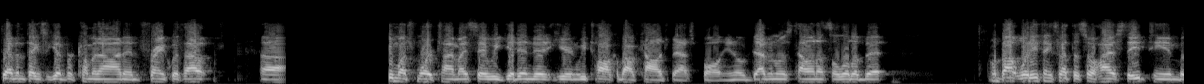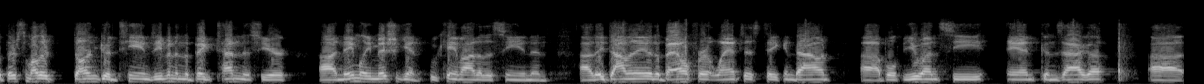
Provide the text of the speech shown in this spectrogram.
Devin, thanks again for coming on. And Frank, without uh, too much more time, I say we get into it here and we talk about college basketball. You know, Devin was telling us a little bit about what he thinks about this Ohio State team, but there's some other darn good teams, even in the Big Ten this year, uh, namely Michigan, who came out of the scene and uh, they dominated the battle for Atlantis, taking down uh, both UNC and Gonzaga. Uh,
